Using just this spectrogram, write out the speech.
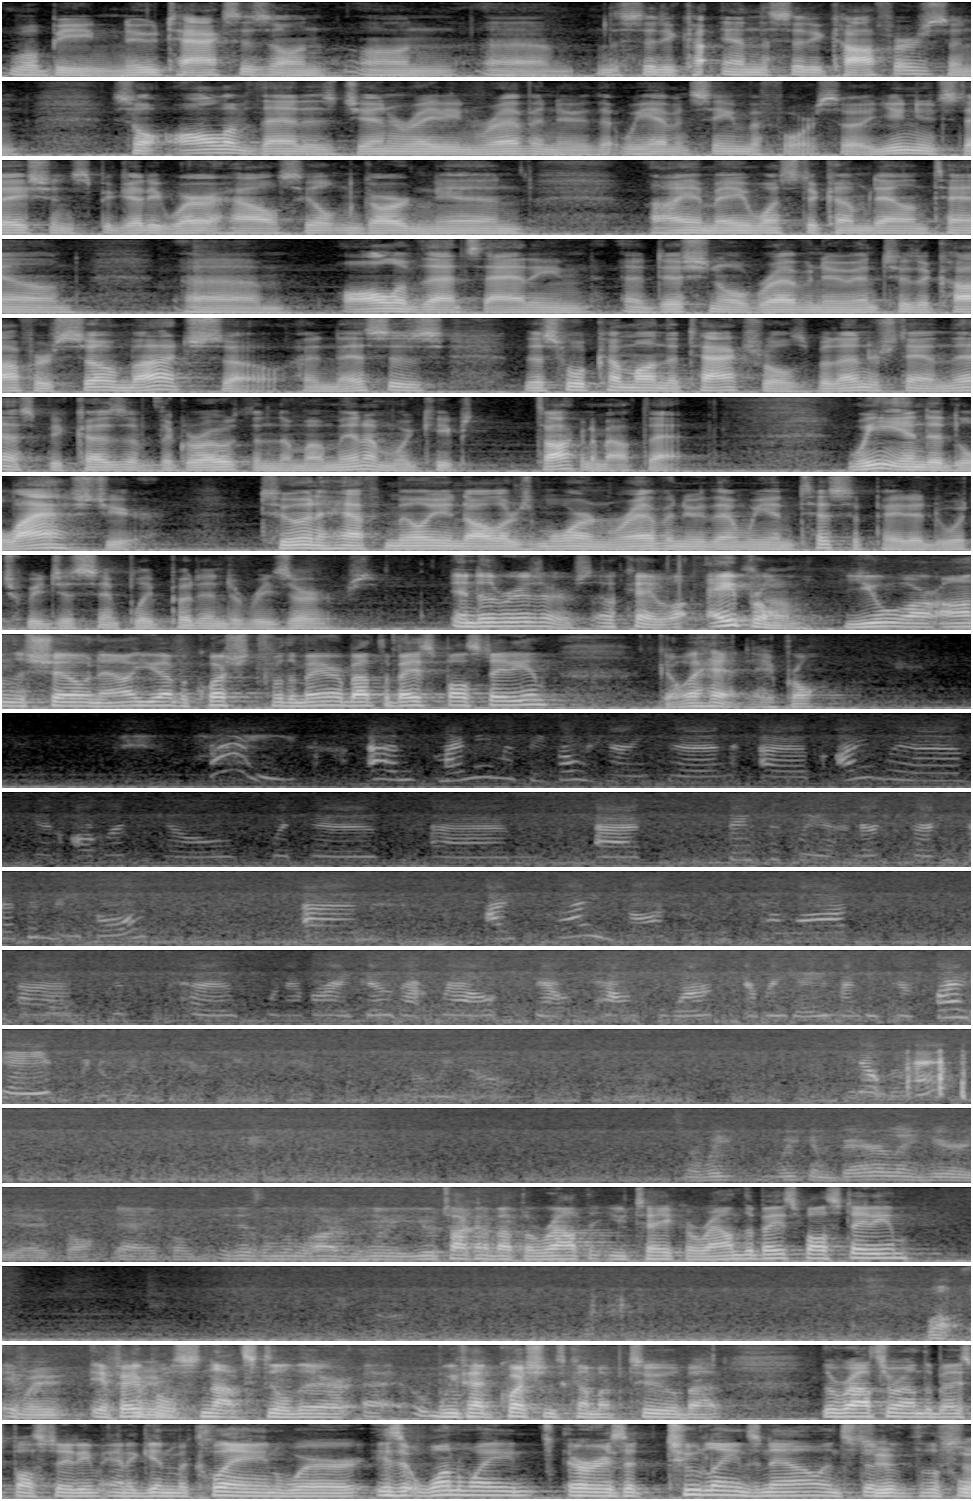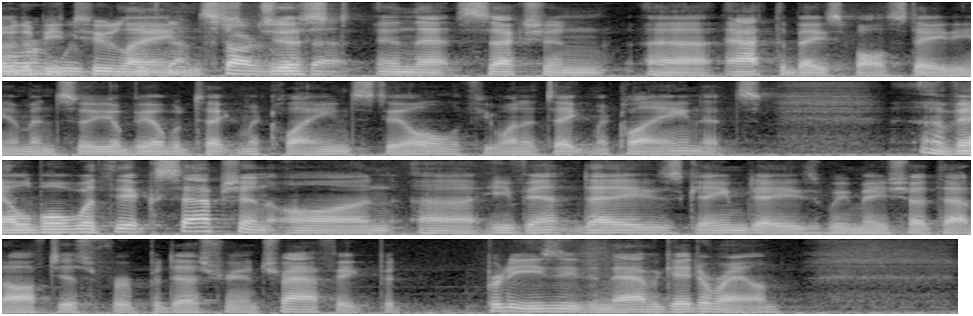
will be new taxes on, on um, the city and the city coffers. And so all of that is generating revenue that we haven't seen before. So Union Station, Spaghetti Warehouse, Hilton Garden Inn, IMA wants to come downtown. Um, all of that's adding additional revenue into the coffers so much so and this is this will come on the tax rolls but understand this because of the growth and the momentum we keep talking about that we ended last year two and a half million dollars more in revenue than we anticipated which we just simply put into reserves Into the reserves. Okay, well, April, So- you are on the show now. You have a question for the mayor about the baseball stadium? Go ahead, April. Hi, um, my name is April Harrington. Um, I live in Auburn Hills, which is um, at basically 132nd Maple. Um, I try not to take Kellogg um, just because whenever I go that route downtown to work every day, Monday through Fridays. You know what? so we, we can barely hear you april Yeah, April, it is a little hard to hear you. You're talking about the route that you take around the baseball stadium? Well, if, We- if we- April's not still there, uh, we've had questions come up too about the routes around the baseball stadium and again McLean, where is it one way or is it two lanes now instead Two- of the four? So it'd be We've- two lanes, just that. in that section uh, at the baseball stadium, and so you'll be able to take McLean still. If you want to take McLean, it's available with the exception on uh, event days, game days, we may shut that off just for pedestrian traffic, but pretty easy to navigate around.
